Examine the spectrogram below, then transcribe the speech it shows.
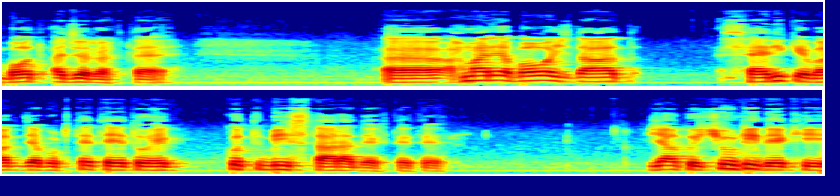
बहुत अजर रखता है। आ, हमारे अबा अजदाद शहरी के वक्त जब उठते थे तो एक कुतबी सितारा देखते थे। या कोई चूंटी देखी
